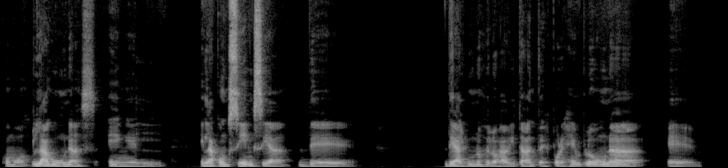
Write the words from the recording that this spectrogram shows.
como lagunas en el, en la conciencia de, de algunos de los habitantes. Por ejemplo, una eh,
